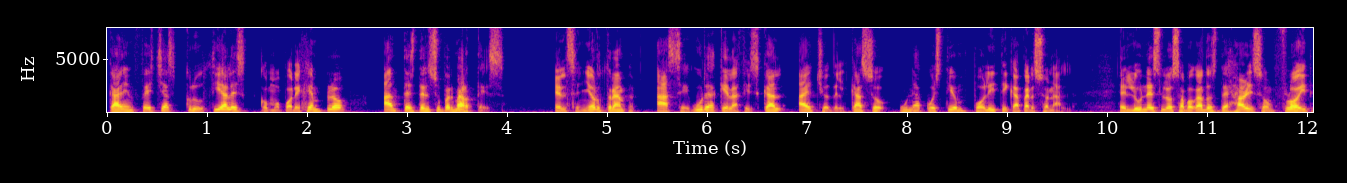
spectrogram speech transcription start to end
cae en fechas cruciales como por ejemplo antes del supermartes. El señor Trump asegura que la fiscal ha hecho del caso una cuestión política personal. El lunes los abogados de Harrison Floyd,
